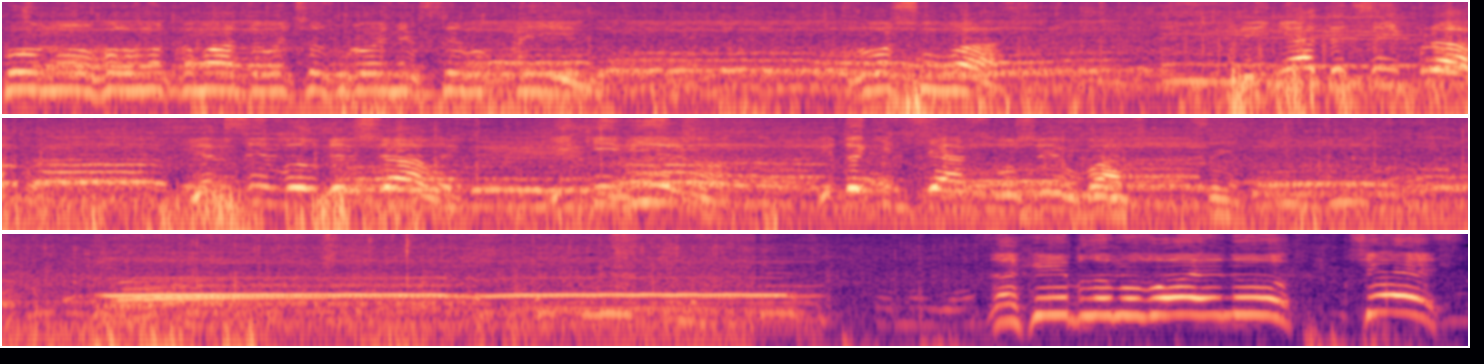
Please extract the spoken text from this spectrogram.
Верховного Головнокомандувача Збройних сил України. Прошу вас прийняти цей прапор як символ держави, який вірно і до кінця служив вас цим. Загиблому воїну честь!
